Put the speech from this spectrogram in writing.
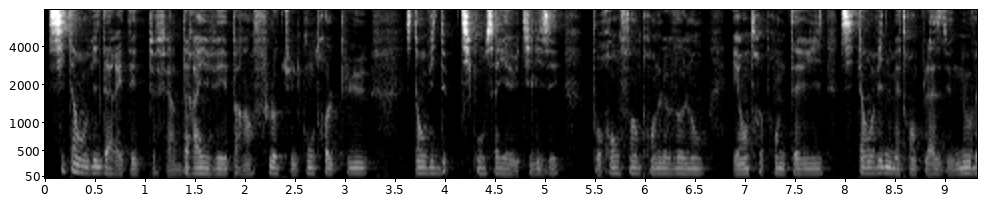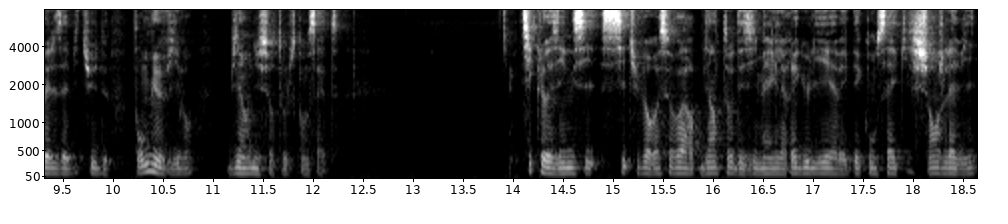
si tu as envie d'arrêter de te faire driver par un flow que tu ne contrôles plus, si tu as envie de petits conseils à utiliser pour enfin prendre le volant et entreprendre ta vie, si tu as envie de mettre en place de nouvelles habitudes pour mieux vivre, bienvenue sur tout le concept. Petit closing, si, si, tu veux recevoir bientôt des emails réguliers avec des conseils qui changent la vie,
